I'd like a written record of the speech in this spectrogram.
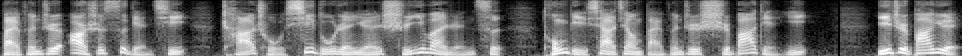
百分之二十四点七。查处吸毒人员十一万人次，同比下降百分之十八点一。一至八月，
